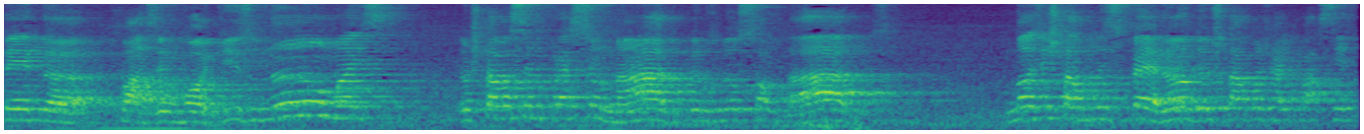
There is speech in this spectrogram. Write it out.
tenta fazer um rodízio, não, mas eu estava sendo pressionado pelos meus soldados, nós estávamos esperando, eu estava já impaciente,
